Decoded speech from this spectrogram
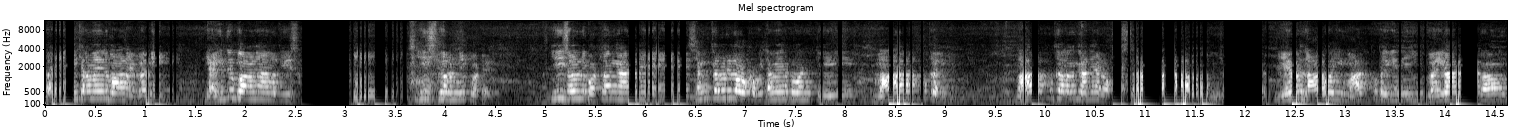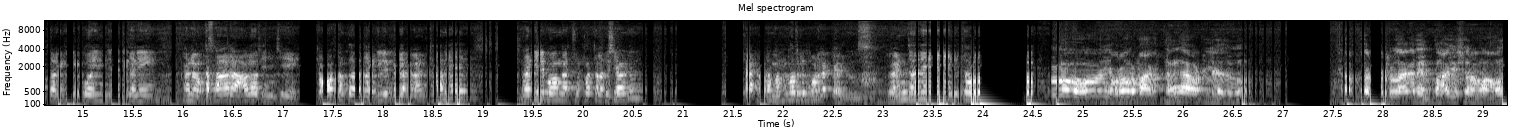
భయంకరమైన బాణాలు ఇవన్నీ ఐదు బాణాలు తీసుకుని ఈశ్వరుని కొట్టాడు ఈశ్వరుని కొట్టంగానే శంకరుడిలో ఒక విధమైనటువంటి మార్పు కలిగింది. మార్పు కలగగానే ఆయన ఒకసారి ఆలోచించాడు. ఏమి నాలో ఈ మార్పు కలిగింది? వైరాగ్య భావం తొలగిపోయింది ఎందుకని? అని ఒకసారి ఆలోచించి క్రోధంతో తగిలిపోయిన వెంటనే తగిలిపోగా చుప్ప కలిశాడు అక్కడ మన్మధుడు పొడగట్టాడు. వెంటనే ఎవరో మాకు అర్థం కావట్లేదు. లాగా నేను భావిస్తున్నాము అవును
